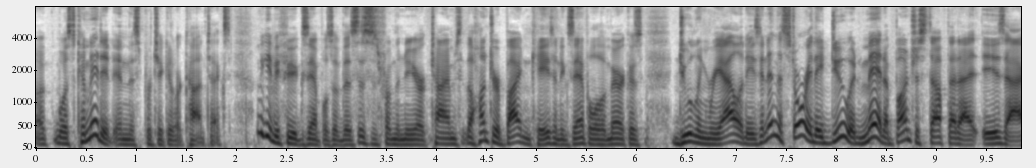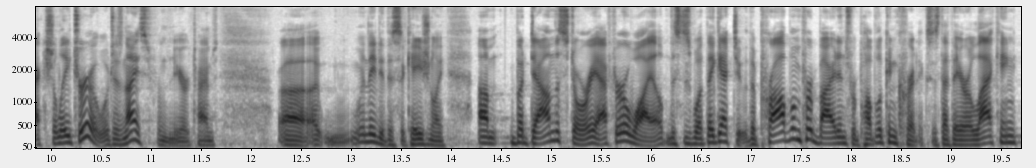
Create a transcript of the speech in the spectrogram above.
uh, was committed in this particular context. Let me give you a few examples of this. This is from the New York Times. The Hunter Biden case, an example of America's dueling realities. And in the story, they do admit a bunch of stuff that uh, actually true, which is nice from the New York Times. Uh, they do this occasionally. Um, but down the story, after a while, this is what they get to. The problem for Biden's Republican critics is that they are lacking,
